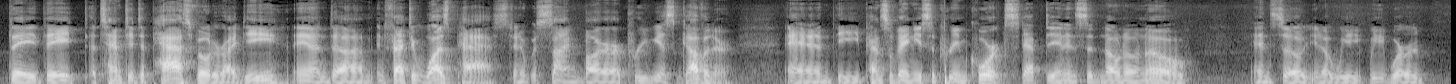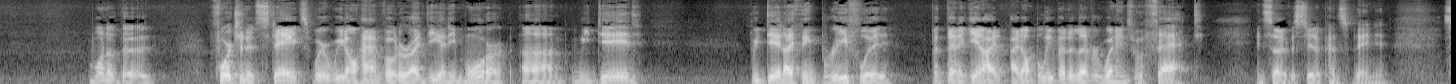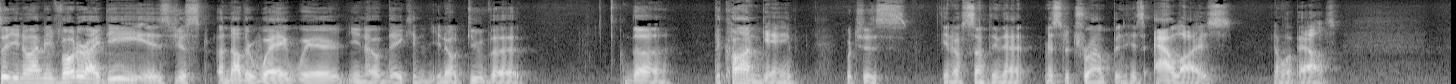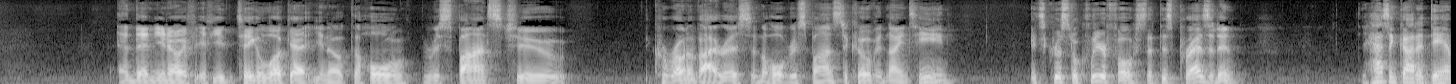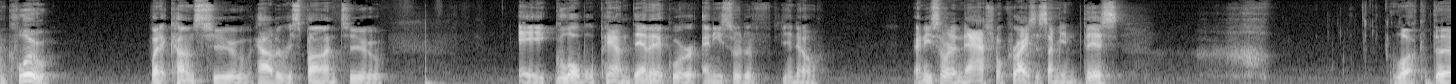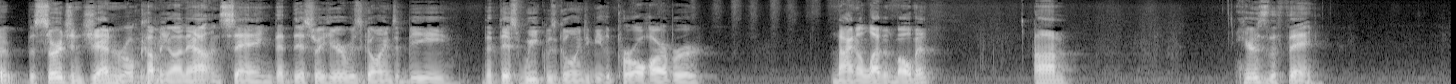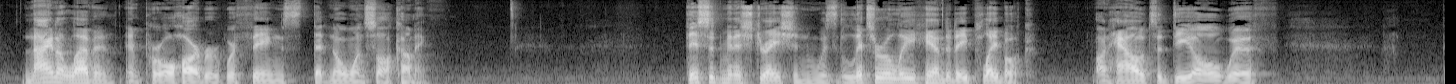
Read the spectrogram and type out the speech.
they they attempted to pass voter ID, and um, in fact, it was passed, and it was signed by our previous governor. And the Pennsylvania Supreme Court stepped in and said, "No, no, no, and so, you know, we, we were one of the fortunate states where we don't have voter ID anymore. Um, we did, we did, I think, briefly, but then again, I, I don't believe that it ever went into effect inside of the state of Pennsylvania. So, you know, I mean, voter ID is just another way where, you know, they can, you know, do the, the, the con game, which is, you know, something that Mr. Trump and his allies know about. And then, you know, if, if you take a look at, you know, the whole response to coronavirus and the whole response to COVID 19, it's crystal clear, folks, that this president hasn't got a damn clue when it comes to how to respond to a global pandemic or any sort of, you know, any sort of national crisis. I mean, this look, the the Surgeon General coming on out and saying that this right here was going to be that this week was going to be the Pearl Harbor 9/11 moment. Um here's the thing. 9/11 and Pearl Harbor were things that no one saw coming. This administration was literally handed a playbook on how to deal with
